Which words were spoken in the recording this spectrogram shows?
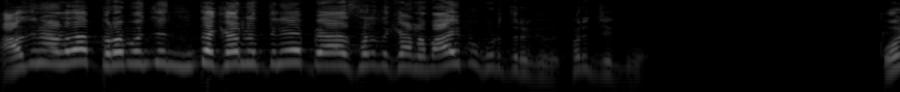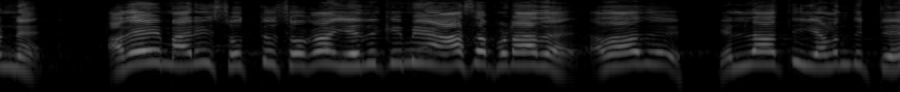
அதனால தான் பிரபஞ்சம் இந்த கரணத்திலே பேசுறதுக்கான வாய்ப்பு கொடுத்துருக்குது. புரிஞ்சுக்குங்க. ஒன்று அதே மாதிரி சொத்து சுகம் எதுக்குமே ஆசைப்படாத. அதாவது எல்லாத்தையும் இழந்துட்டு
